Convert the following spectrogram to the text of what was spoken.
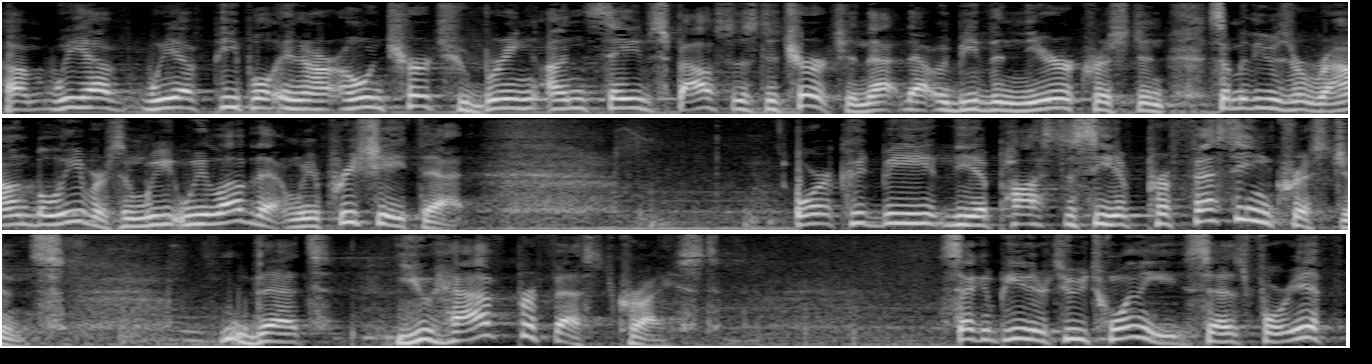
Um, we, have, we have people in our own church who bring unsaved spouses to church, and that, that would be the near Christian, Some of somebody who's around believers, and we, we love that and we appreciate that. Or it could be the apostasy of professing Christians, that you have professed Christ. 2 Peter 2:20 says for if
